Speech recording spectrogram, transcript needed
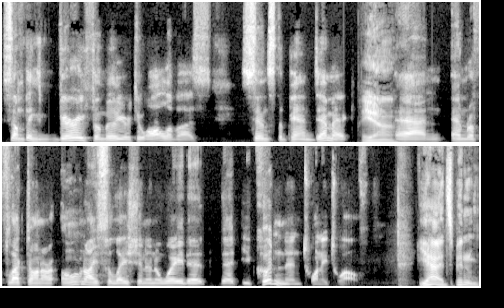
something very familiar to all of us since the pandemic, yeah. and and reflect on our own isolation in a way that that you couldn't in 2012. Yeah, it's been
